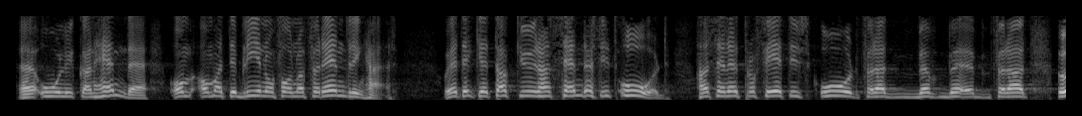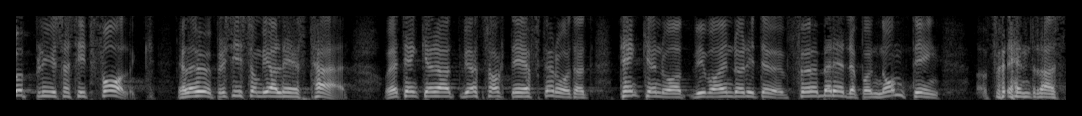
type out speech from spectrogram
eh, olyckan hände. Om, om att det blir någon form av förändring här. Och jag tänker, tack Gud, han sänder sitt ord. Han sänder ett profetiskt ord för att, för att upplysa sitt folk. Eller hur? Precis som vi har läst här. Och jag tänker att vi har sagt det efteråt, att tänk ändå att vi var ändå lite förberedda på att någonting förändras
